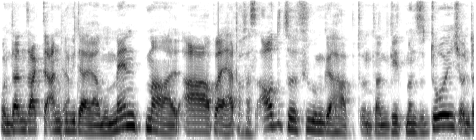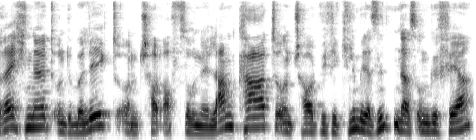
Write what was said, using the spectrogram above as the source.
Und dann sagt der andere ja. wieder, ja, Moment mal, aber er hat doch das Auto zur Verfügung gehabt. Und dann geht man so durch und rechnet und überlegt und schaut auf so eine Landkarte und schaut, wie viele Kilometer sind denn das ungefähr.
